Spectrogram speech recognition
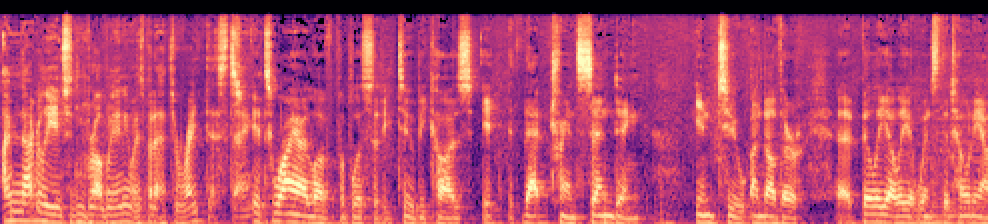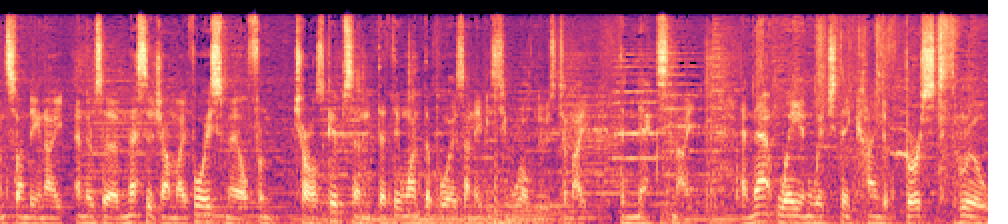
I'm not really interested in Broadway anyways, but I have to write this thing. It's why I love publicity too, because it that transcending into another. Uh, Billy Elliot wins the Tony on Sunday night, and there's a message on my voicemail from Charles Gibson that they want the boys on ABC World News tonight, the next night. And that way in which they kind of burst through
